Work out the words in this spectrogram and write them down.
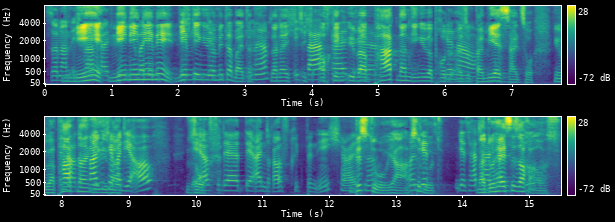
sondern ich war Nee, es halt nee, nee, gegenüber nee, dem, nee, nicht dem, gegenüber dem, Mitarbeitern, ne? sondern ich, ich, auch halt, gegenüber äh, Partnern, gegenüber Produ genau. also bei mir ist es halt so, gegenüber Genau, Partnern, das weiß ich ja gegenüber bei dir auch. So. Der Erste, der, der einen draufkriegt, bin ich halt. Bist ne? du, ja, absolut. Jetzt, jetzt Na, halt du hältst es auch aus.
